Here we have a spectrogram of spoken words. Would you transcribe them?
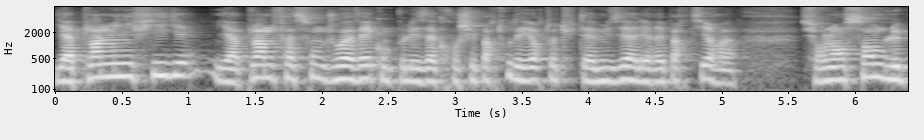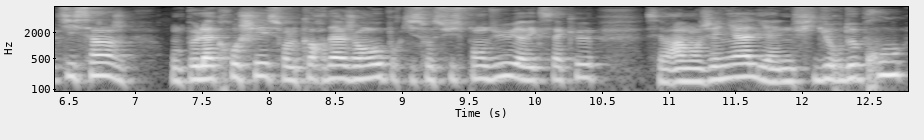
Il y a plein de minifigs, il y a plein de façons de jouer avec, on peut les accrocher partout. D'ailleurs, toi, tu t'es amusé à les répartir euh, sur l'ensemble. Le petit singe, on peut l'accrocher sur le cordage en haut pour qu'il soit suspendu avec sa queue. C'est vraiment génial. Il y a une figure de proue,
